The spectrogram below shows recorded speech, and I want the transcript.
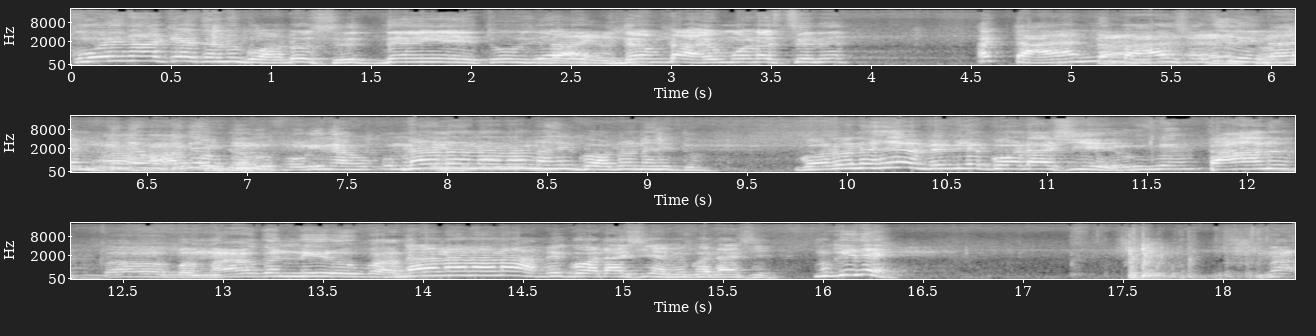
કોઈ ના કે તને ગોડો શુદ્ધ નહીં તું જે. એકદમ ડાયો માણસ છે ને આ ટાયર ને બહાર સુધી લઈને ના ના ના ના નહીં ગોડો નહીં તું ગોડો નહીં અમે બી ગોડા છીએ તાન વગર નહીં રહું ના ના ના ના, અમે ગોડા છીએ, અમે ગોડા છીએ મૂકી દે ના.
